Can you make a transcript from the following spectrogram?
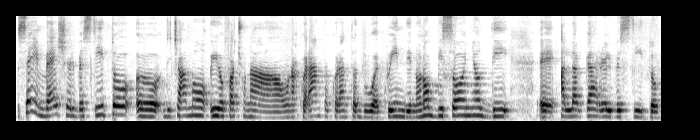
Se invece il vestito eh, diciamo io faccio una, una 40 42 quindi non ho bisogno di eh, allargare il vestito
